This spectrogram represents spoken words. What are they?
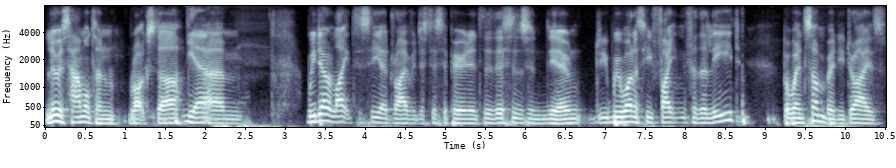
Lewis Hamilton, Rockstar. Yeah. Um, we don't like to see a driver just disappearing into the distance, and you know we want to see fighting for the lead. But when somebody drives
